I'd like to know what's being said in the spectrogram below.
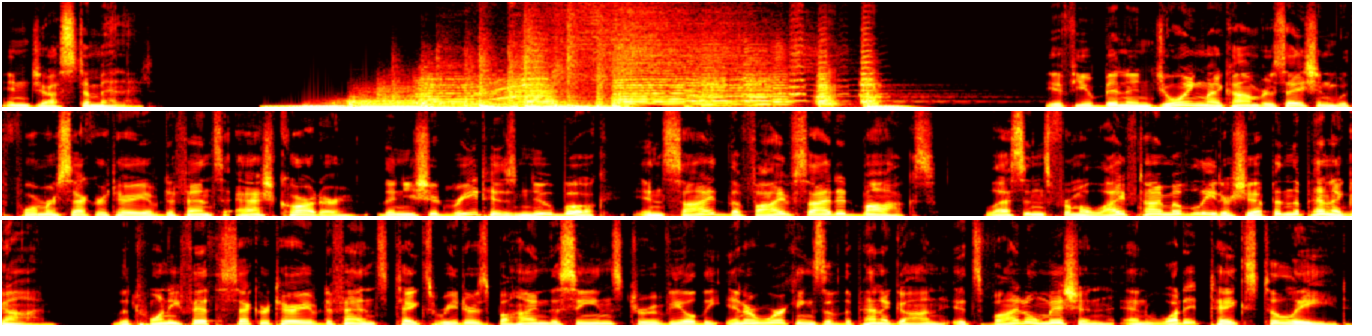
in just a minute. If you've been enjoying my conversation with former Secretary of Defense Ash Carter, then you should read his new book, Inside the Five Sided Box Lessons from a Lifetime of Leadership in the Pentagon. The 25th Secretary of Defense takes readers behind the scenes to reveal the inner workings of the Pentagon, its vital mission, and what it takes to lead.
